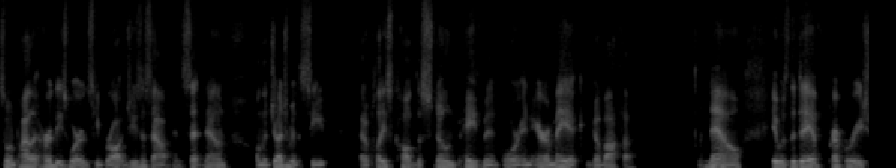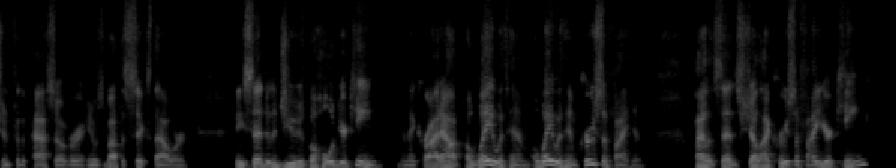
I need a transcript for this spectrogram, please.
So when Pilate heard these words, he brought Jesus out and sat down on the judgment seat at a place called the stone pavement, or in Aramaic, Gabbatha. Now it was the day of preparation for the Passover, and it was about the sixth hour. And he said to the Jews, Behold your king. And they cried out, Away with him, away with him, crucify him. Pilate said, Shall I crucify your king?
